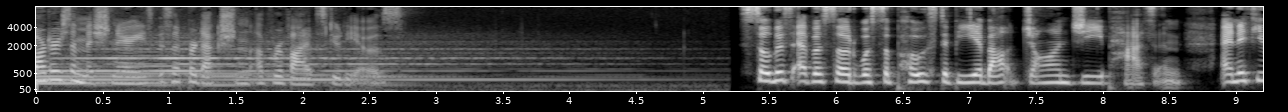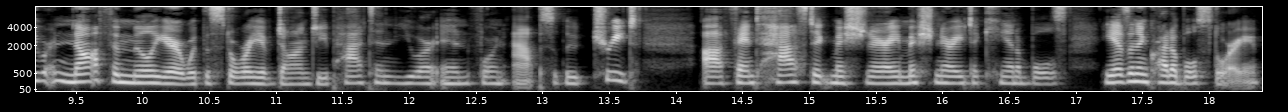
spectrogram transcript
Martyrs and Missionaries is a production of Revive Studios. So this episode was supposed to be about John G. Paton. And if you are not familiar with the story of John G. Paton, you are in for an absolute treat. A fantastic missionary, missionary to cannibals. He has an incredible story.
